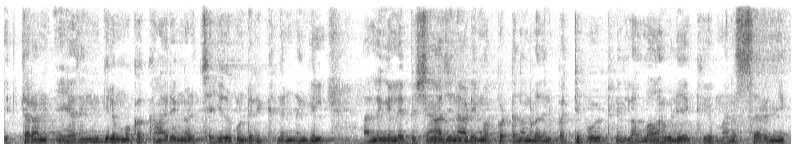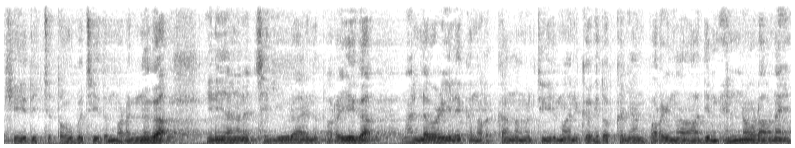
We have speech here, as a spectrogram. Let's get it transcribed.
ഇത്തരം ഏതെങ്കിലുമൊക്കെ കാര്യങ്ങൾ ചെയ്തുകൊണ്ടിരിക്കുന്നുണ്ടെങ്കിൽ അല്ലെങ്കിൽ പിശാചിന് അടിമപ്പെട്ട് നമ്മളതിന് പറ്റിപ്പോയിട്ടുണ്ടെങ്കിൽ അള്ളാഹുവിലേക്ക് മനസ്സറിഞ്ഞ് ഖേദിച്ച് തൗപ ചെയ്ത് മടങ്ങുക. ഇനി അങ്ങനെ ചെയ്യൂല എന്ന് പറയുക. നല്ല വഴിയിലേക്ക് നടക്കാൻ നമ്മൾ തീരുമാനിക്കുക. ഇതൊക്കെ ഞാൻ പറയുന്ന ആദ്യം എന്നോടാണ്.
